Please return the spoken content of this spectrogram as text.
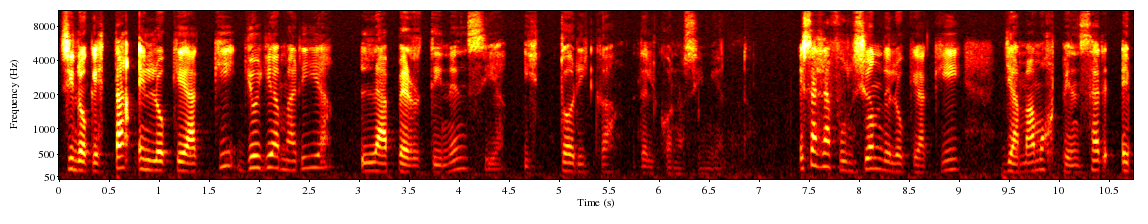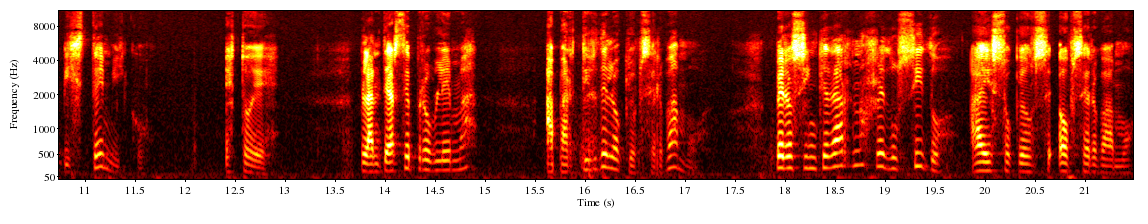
sino que está en lo que aquí yo llamaría la pertinencia histórica del conocimiento. Esa es la función de lo que aquí llamamos pensar epistémico, esto es, plantearse problemas a partir de lo que observamos, pero sin quedarnos reducidos a eso que observamos.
